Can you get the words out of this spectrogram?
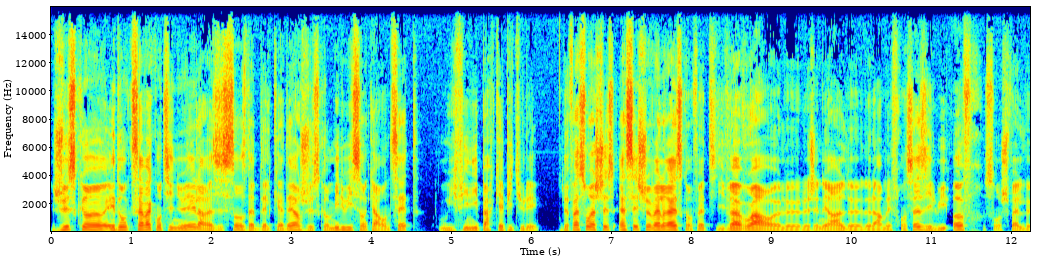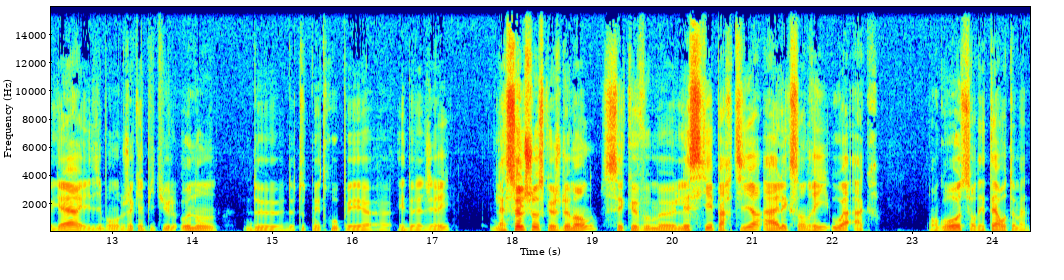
Et donc ça va continuer, la résistance d'Abdelkader, jusqu'en 1847, où il finit par capituler. De façon assez, chevaleresque, en fait, il va voir euh, le, général de, l'armée française, il lui offre son cheval de guerre et il dit Bon, je capitule au nom de, toutes mes troupes et, euh, et de l'Algérie. La seule chose que je demande, c'est que vous me laissiez partir à Alexandrie ou à Acre. En gros, sur des terres ottomanes.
